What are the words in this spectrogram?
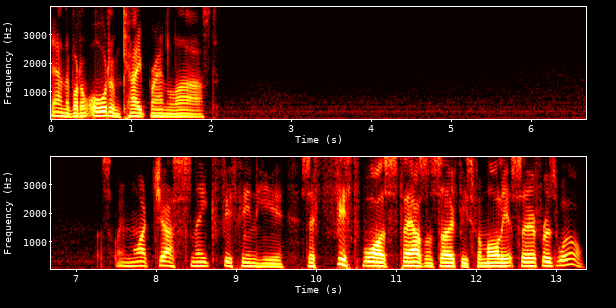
Down the bottom, Autumn Cape ran last. So we might just sneak fifth in here. So fifth was Thousand Sophies for Molly at Surfer as well.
